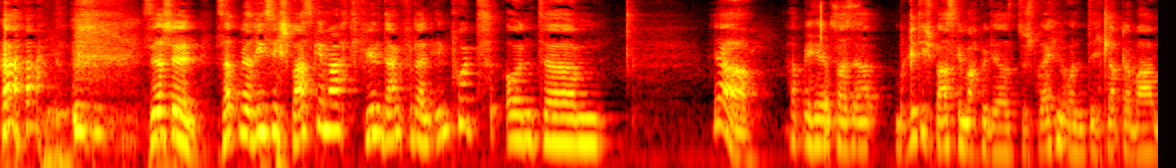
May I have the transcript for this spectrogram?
Sehr schön. Es hat mir riesig Spaß gemacht. Vielen Dank für deinen Input und ähm, ja, hat mir jedenfalls äh, richtig Spaß gemacht, mit dir zu sprechen und ich glaube, da, war,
